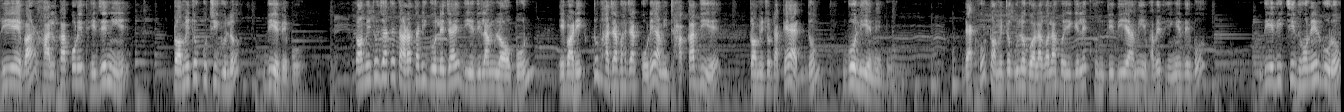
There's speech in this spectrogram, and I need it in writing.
দিয়ে এবার হালকা করে ভেজে নিয়ে টমেটো কুচিগুলো দিয়ে দেব। টমেটো যাতে তাড়াতাড়ি গলে যায়, দিয়ে দিলাম লবণ। এবার একটু ভাজা ভাজা করে আমি ঢাকা দিয়ে টমেটোটাকে একদম গলিয়ে নেব। দেখো, টমেটোগুলো গলা গলা হয়ে গেলে খুন্তি দিয়ে আমি এভাবে ভেঙে দেব। দিয়ে দিচ্ছি ধনের গুঁড়ো,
